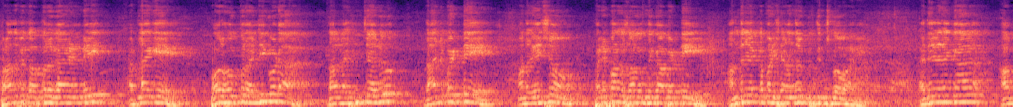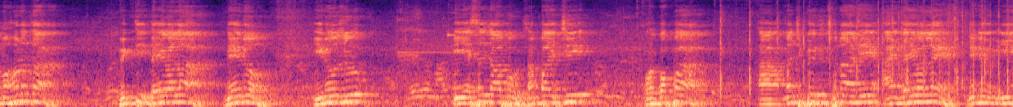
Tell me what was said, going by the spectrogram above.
ప్రాథమిక హక్కులు కానివ్వండి అట్లాగే పౌర హక్కులు అన్నీ కూడా దాన్ని రచించారు. దాన్ని బట్టి మన దేశం పరిపాలన సాగుతుంది కాబట్టి అందరి యొక్క మనిషిని అందరూ గుర్తుంచుకోవాలి. అదేవిధంగా ఆ మహోన్నత వ్యక్తి దయ వల్ల నేను ఈరోజు ఈ ఎస్ఐ జాబు సంపాదించి ఒక గొప్ప మంచి పేరు తెచ్చుకున్నానని ఆయన దయ వల్లే నేను ఈ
